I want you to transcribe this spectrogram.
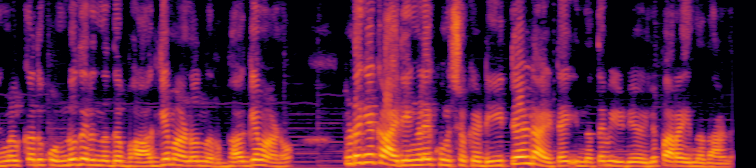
നിങ്ങൾക്കത് കൊണ്ടുതരുന്നത് ഭാഗ്യമാണോ നിർഭാഗ്യമാണോ? തുടങ്ങിയ കാര്യങ്ങളെക്കുറിച്ചൊക്കെ ഡീറ്റെയിൽഡ് ആയിട്ട് ഇന്നത്തെ വീഡിയോയിൽ പറയുന്നതാണ്.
